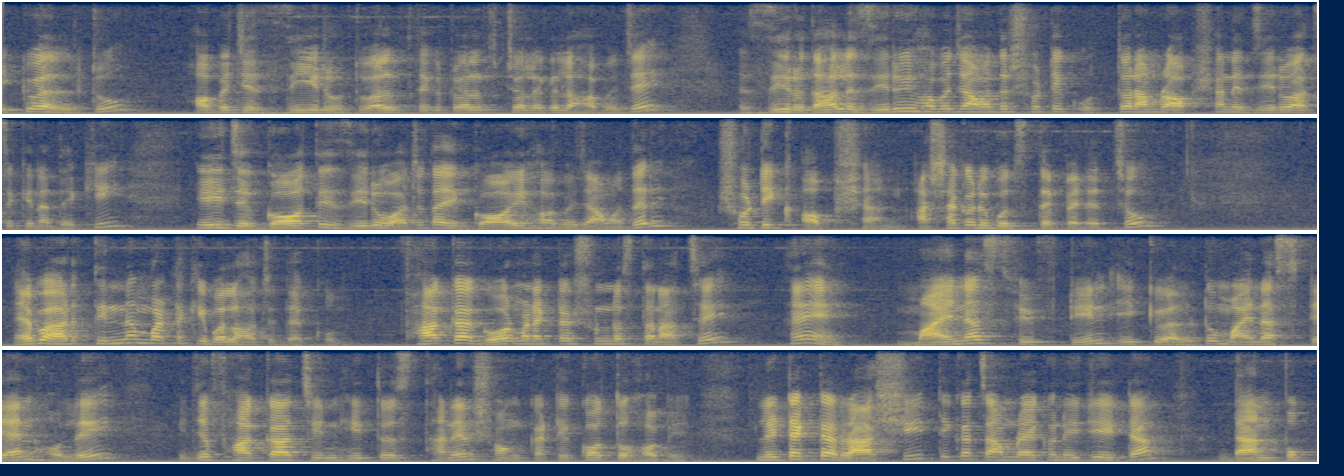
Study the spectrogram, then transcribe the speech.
ইকুয়াল টু হবে যে জিরো টুয়েলভ থেকে টুয়েলভ চলে গেলে হবে যে জিরো তাহলে জিরোই হবে যে আমাদের সঠিক উত্তর, আমরা অপশানে জিরো আছে কিনা দেখি। এই যে গতে জিরো আছে, তাই গই হবে যে আমাদের সঠিক অপশান আশা করি বুঝতে পেরেছ। এবার তিন নাম্বারটা কি বলা হচ্ছে দেখো, ফাঁকা ঘর মানে একটা শূন্যস্থান আছে হ্যাঁ minus fifteen equal to minus ten হলে এই যে ফাঁকা চিহ্নিত স্থানের সংখ্যাটি কত হবে? তাহলে এটা একটা রাশি, ঠিক আছে? আমরা এখন এই যে এটা ডান পক্ষ,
